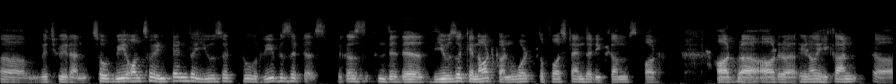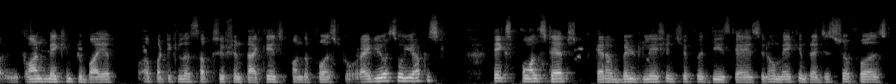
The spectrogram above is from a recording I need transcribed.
uh, which we run. So we also intend the user to revisit us because the, the, the user cannot convert the first time that he comes or or, or you know he can't can't make him to buy a a particular subscription package on the first go, right? You so you have to take small steps, kind of build relationship with these guys, you know, make him register first,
